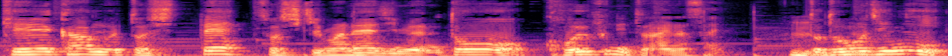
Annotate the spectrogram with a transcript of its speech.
経営幹部として組織マネジメントをこういうふうに捉えなさい。うんと同時に、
